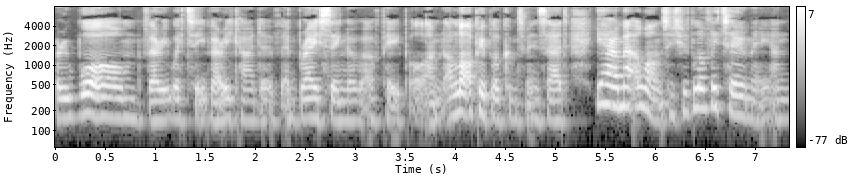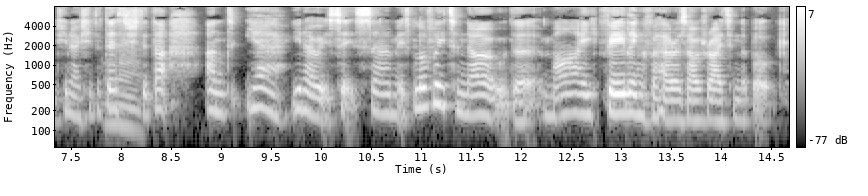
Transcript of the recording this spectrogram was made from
very warm, very witty, very kind of embracing of, of people. And a lot of people have come to me and said, "Yeah, I met her once, and she was lovely to me, and you know, she did this, she Mm. did that." And yeah, you know, it's it's um, it's lovely to know that my feeling for her as I was writing the book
